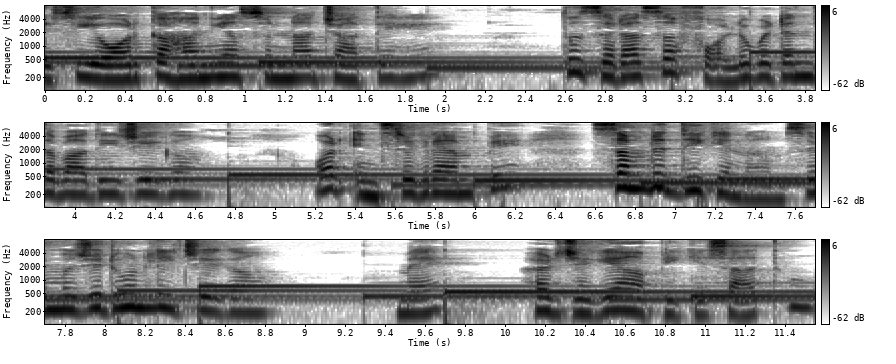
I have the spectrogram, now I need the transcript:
ऐसी और कहानियाँ सुनना चाहते हैं तो ज़रा सा फॉलो बटन दबा दीजिएगा और इंस्टाग्राम पे समृद्धि के नाम से मुझे ढूंढ लीजिएगा। मैं हर जगह आप ही के साथ हूँ।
